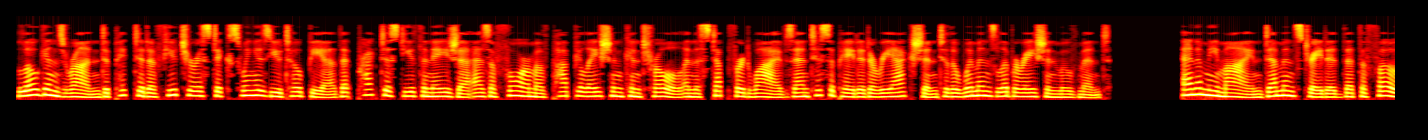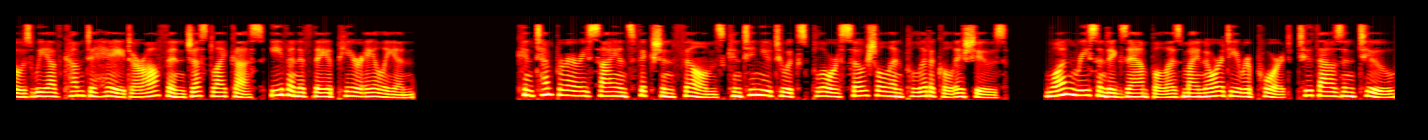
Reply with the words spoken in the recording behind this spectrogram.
Logan's Run depicted a futuristic swingers utopia that practiced euthanasia as a form of population control and the Stepford Wives anticipated a reaction to the women's liberation movement. Enemy Mine demonstrated that the foes we have come to hate are often just like us, even if they appear alien. Contemporary science fiction films continue to explore social and political issues. One recent example is Minority Report 2002,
